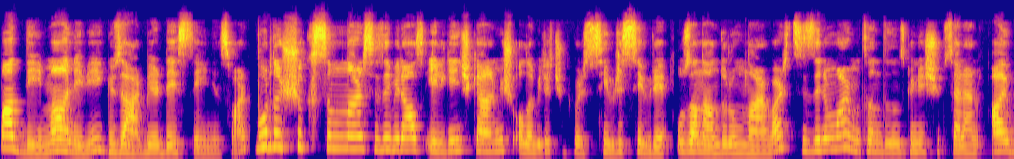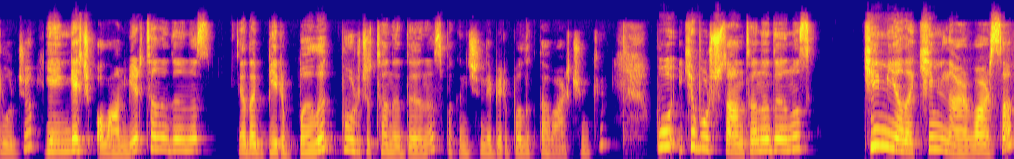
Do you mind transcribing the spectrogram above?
maddi, manevi güzel bir desteğiniz var. Burada şu kısımlar size biraz ilginç gelmiş olabilir. Çünkü böyle sivri sivri uzanan durumlar var. Sizlerin var mı tanıdığınız güneş yükselen ay burcu? Yengeç olan bir tanıdığınız ya da bir balık burcu tanıdığınız, bakın içinde bir balık da var çünkü. Bu iki burçtan tanıdığınız kim ya da kimler varsa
